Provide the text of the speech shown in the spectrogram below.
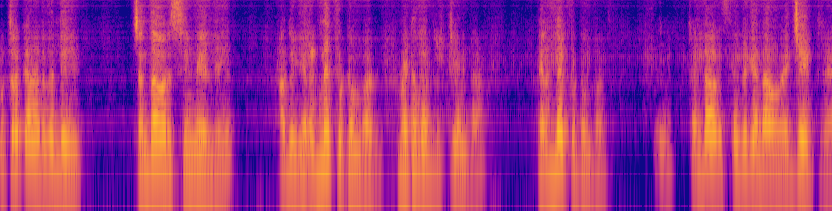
ಉತ್ತರ ಕನ್ನಡದಲ್ಲಿ ಚಂದಾವರ ಸೀಮೆಯಲ್ಲಿ ಅದು ಎರಡನೇ ಕುಟುಂಬ ಅದು, ಮಠದ ದೃಷ್ಟಿಯಿಂದ ಎರಡನೇ ಕುಟುಂಬ ಅದು. ಚಂದಾವರ ಸೀಮೆಗೆ ನಾವು ಹೆಜ್ಜೆ ಇಟ್ರೆ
